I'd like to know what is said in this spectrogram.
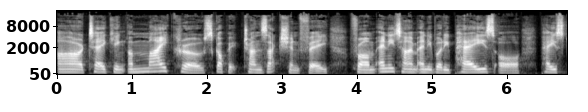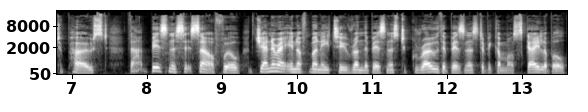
are taking a microscopic transaction fee from any time anybody pays or pays to post, that business itself will generate enough money to run the business, to grow the business, to become more scalable,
